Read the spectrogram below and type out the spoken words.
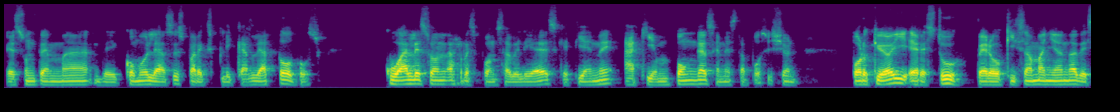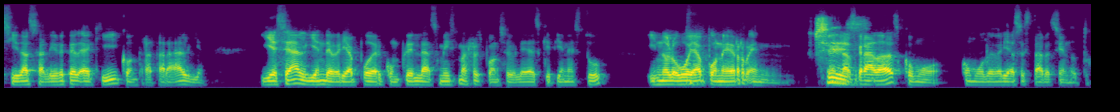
Es un tema de cómo le haces para explicarle a todos cuáles son las responsabilidades que tiene a quien pongas en esta posición porque hoy eres tú, pero quizá mañana decidas salirte de aquí y contratar a alguien. Y ese alguien debería poder cumplir las mismas responsabilidades que tienes tú y no lo voy a poner en, sí. en las gradas como, como deberías estar haciendo tú.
